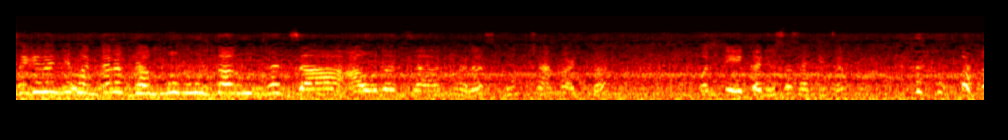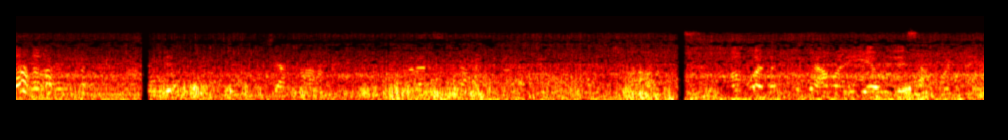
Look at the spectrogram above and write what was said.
सगळेजण जे म्हणतात ना ब्रह्ममुहूर्तात उठत जा आवरत जा खरंच खूप छान वाटतं. पण ते एका दिवसासाठीच. चहा परत तिथे आम्हाला येवले सापडले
